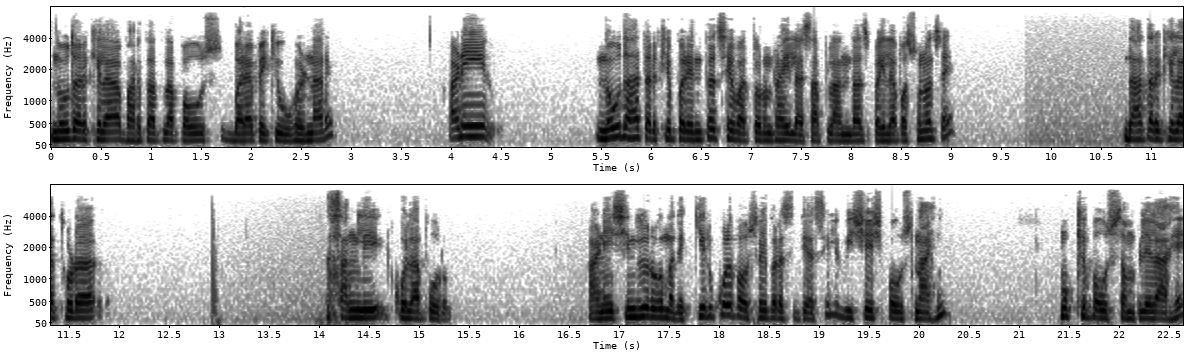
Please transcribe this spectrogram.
नऊ तारखेला भारतातला पाऊस बऱ्यापैकी उघडणार आहे. आणि नऊ दहा तारखेपर्यंतच हे वातावरण राहील असा आपला अंदाज पहिल्यापासूनच आहे. दहा तारखेला थोडं सांगली कोल्हापूर आणि सिंधुदुर्गमध्ये किरकोळ पावसाळी परिस्थिती असेल विशेष पाऊस नाही. मुख्य पाऊस संपलेला आहे.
